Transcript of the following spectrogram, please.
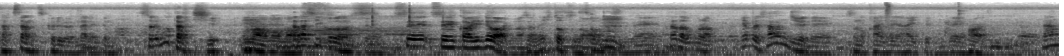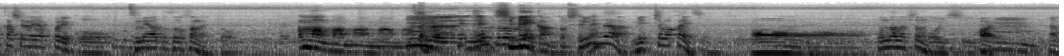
たくさん作れるようになれてもそれも正しい。まあまあまあ。正しいことなんですよ。せ正解ではありますよね一つの。そうですね、ただほらやっぱり30でその会社に入ってるんで、はい。何かしらやっぱりこう爪痕残さないと。まあまあまあまあまあ、うん。使命感としてみんねなめっちゃ若いんですよ。ああ女の人も多いし、はい。あの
